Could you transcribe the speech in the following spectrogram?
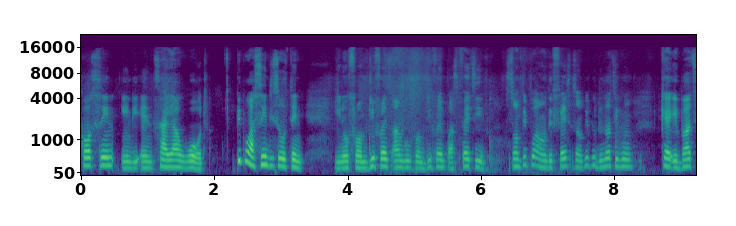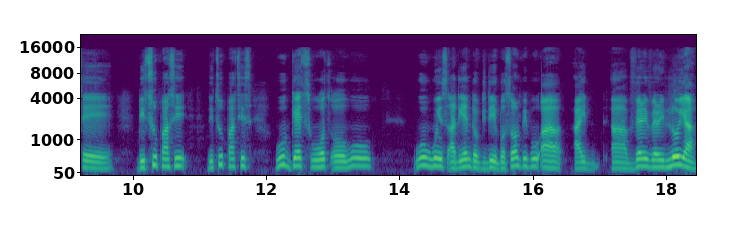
causing in the entire world. People are seeing this whole thing you know, from different angles, from different perspective. Some people are on the fence, some people do not even care about uh, the two party, the two parties who gets what or who who wins at the end of the day. But some people are are very very loyal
